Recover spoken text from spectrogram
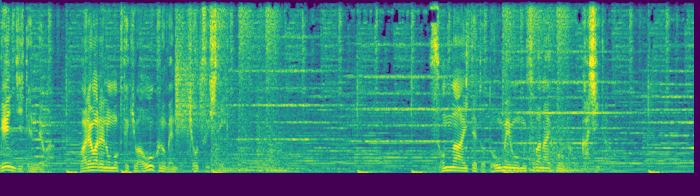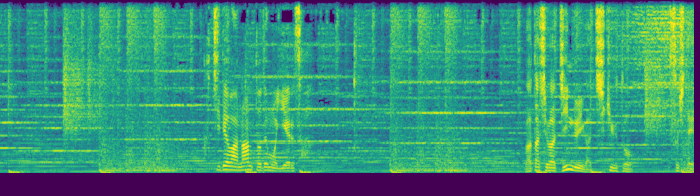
現時点では我々の目的は多くの面で共通している。そんな相手と同盟を結ばない方がおかしいだろう。口では何とでも言えるさ。私は人類が地球とそして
